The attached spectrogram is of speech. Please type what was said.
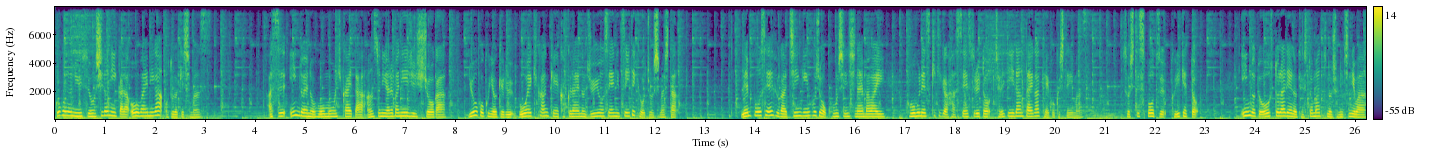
午後のニュースをシドニーから大場恵美がお届けします。明日インドへの訪問を控えたアンソニー・アルバニージー首相が両国における貿易関係拡大の重要性について強調しました。連邦政府が賃金補助を更新しない場合ホームレス危機が発生するとチャリティー団体が警告しています。そしてスポーツクリケット。インドとオーストラリアのテストマッチの初日には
